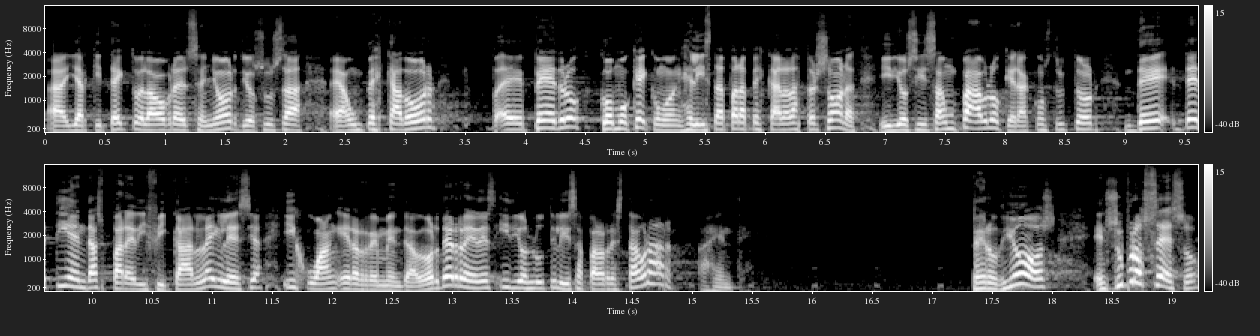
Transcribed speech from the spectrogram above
ah, y arquitecto de la obra del Señor. Dios usa eh, a un pescador, eh, Pedro, como que, como evangelista para pescar a las personas. Y Dios usa a un Pablo, que era constructor de, de tiendas, para edificar la iglesia. Y Juan era remendador de redes y Dios lo utiliza para restaurar a gente. Pero Dios, en su proceso,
